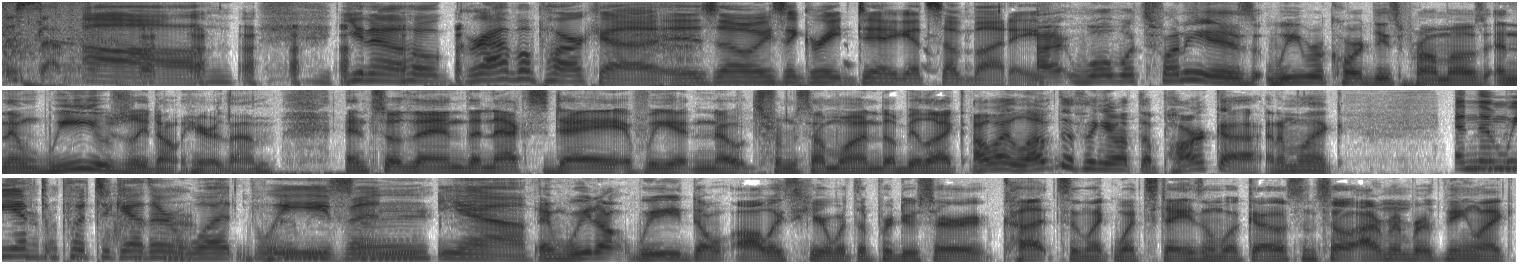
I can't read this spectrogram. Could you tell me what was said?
the subject. You know, grab a parka is always a great dig at somebody. I, well, what's funny is we record these promos and then we usually don't hear them. And so then the next day, if we get notes from someone, they'll be like, oh, I love the thing about the parka. And I'm like, and then we have to put together what, What we even, yeah. and we don't we don't always hear what the producer cuts and like what stays and what goes. And so I remember being like,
